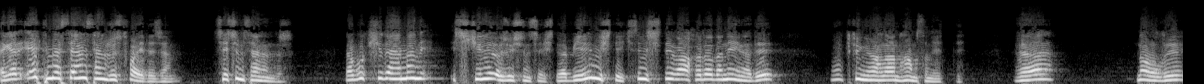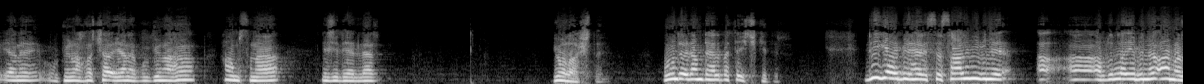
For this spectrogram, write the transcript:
Əgər etməsən, sən rüsva edəcəm. Seçim sənindir. Və bu kişi də həmən içkini özü üçün seçdi. Və birini içdi, ikisini içdi və axırda da nə elədi? Bu bütün günahların hamısını etdi. Və nə oldu? Yəni o günahlı, yəni bu günahı hamısına necə deyirlər yol açdı. Bunu da edən də əlbəttə içkidir. Digər bir hədisdə Salim ibn Abdullah ibn Amr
